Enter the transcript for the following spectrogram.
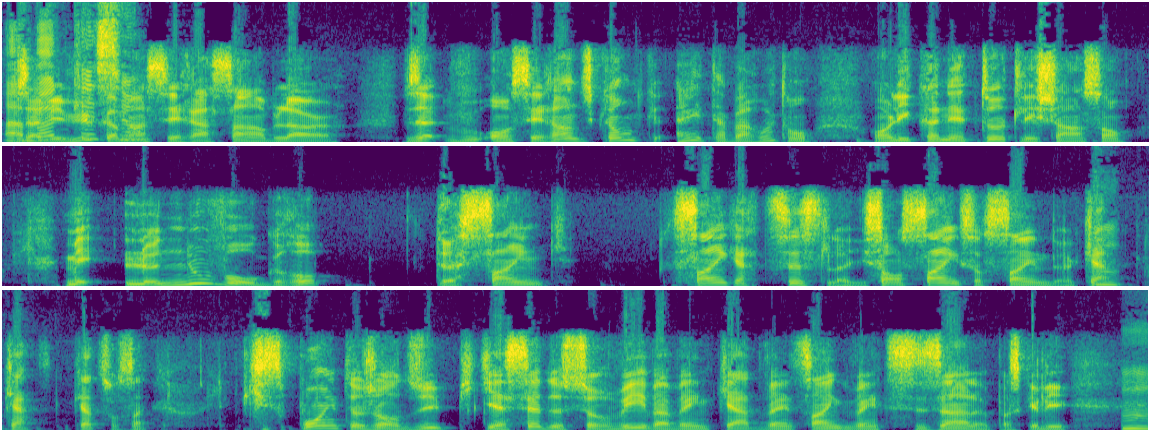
Ah, vous avez vu comment c'est rassembleur? on s'est rendu compte que, hey, tabarouette, on, on, les connaît toutes, les chansons. Mais le nouveau groupe de cinq, cinq artistes, là, ils sont cinq sur scène, quatre, mm. quatre, quatre sur scène, qui se pointent aujourd'hui puis qui essaient de survivre à 24, 25, 26 ans, là, parce que les... Mm.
